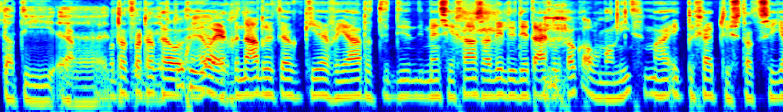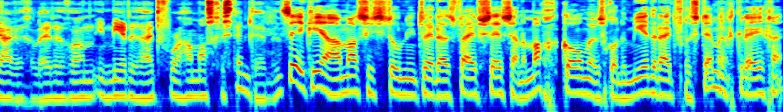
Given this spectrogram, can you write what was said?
dat die. Ja, uh, want dat wordt ook heel, heel, erg benadrukt elke keer van ja, dat die, die, mensen in Gaza willen dit eigenlijk ook allemaal niet. Maar ik begrijp dus dat ze jaren geleden gewoon in meerderheid voor Hamas gestemd hebben. Zeker, ja. Hamas is toen in 2005, 6 aan de macht gekomen hebben ze gewoon de meerderheid van de stemmen ja. gekregen.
